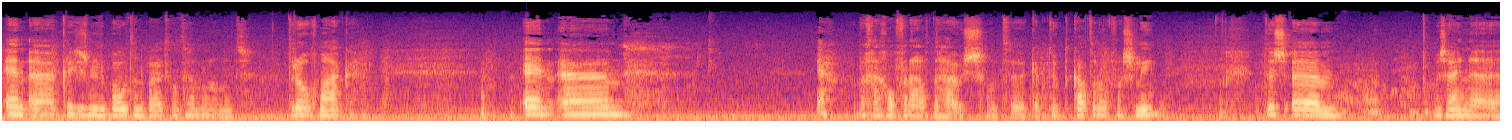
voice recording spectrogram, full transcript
En uh, Chris is nu de boot aan de buitenkant helemaal aan het droog maken. En um, ja, we gaan gewoon vanavond naar huis. Want uh, ik heb natuurlijk de katten nog van Celine. Dus um, we zijn uh,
